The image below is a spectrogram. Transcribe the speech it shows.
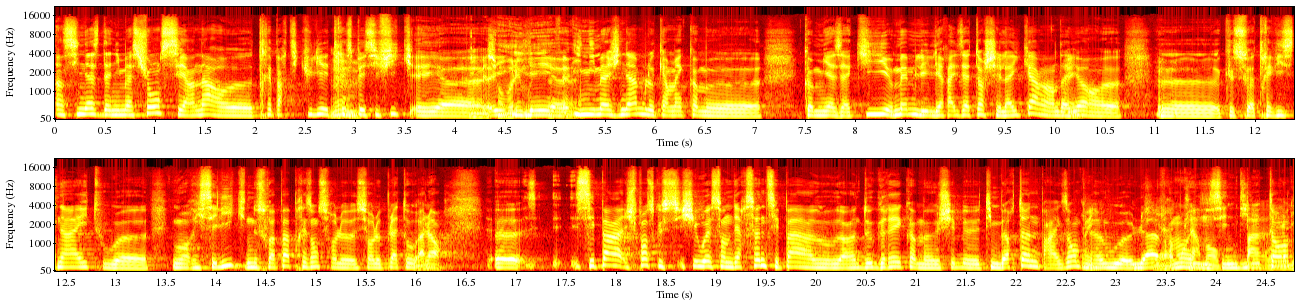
un cinéaste d'animation, c'est un art euh, très particulier, très Mm. spécifique, et euh, il est euh, inimaginable qu'un mec comme euh, comme Miyazaki, même les, les réalisateurs chez Laika, hein, d'ailleurs, euh, euh, que ce soit Travis Knight ou euh, ou Henry Selick, ne soient pas présents sur le sur le plateau. Alors, euh, c'est pas, je pense que chez Wes Anderson, c'est pas euh, un degré comme chez euh, Tim Burton, par exemple, Oui. où euh, là Qui vraiment c'est une dilettante.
